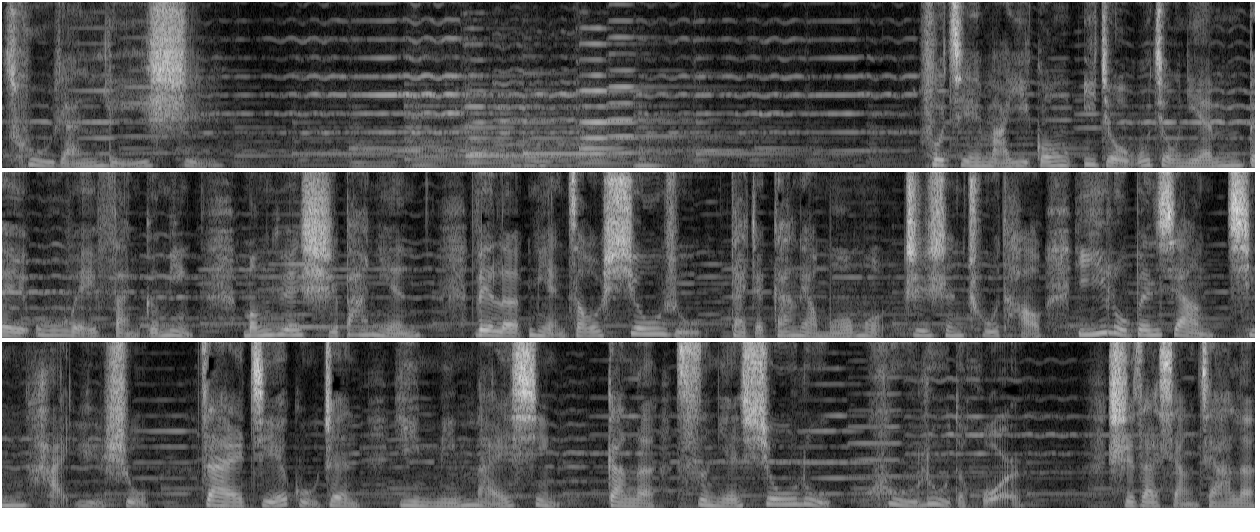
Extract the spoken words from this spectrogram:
猝然离世。父亲马义公一九五九年被诬为反革命，蒙冤十八年。为了免遭羞辱，带着干粮馍馍，只身出逃，一路奔向青海玉树，在结古镇隐名埋姓，干了四年修路护路的活儿。实在想家了，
